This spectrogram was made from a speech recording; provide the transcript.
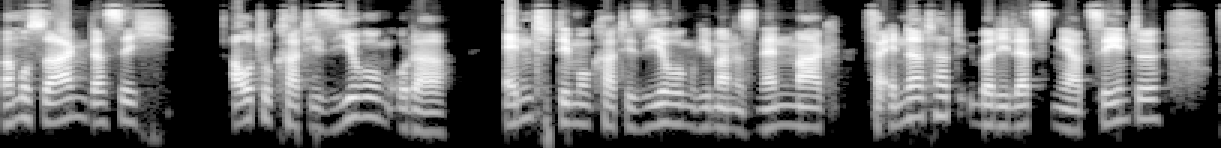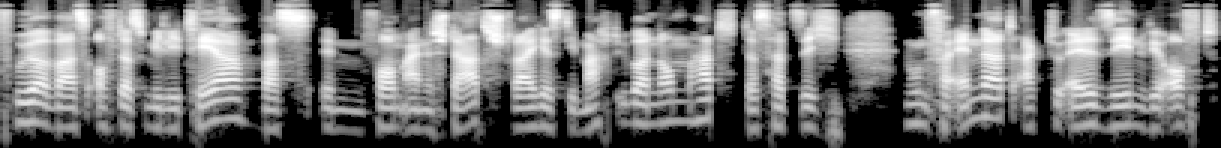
Man muss sagen, dass sich Autokratisierung oder Enddemokratisierung, wie man es nennen mag, verändert hat über die letzten Jahrzehnte. Früher war es oft das Militär, was in Form eines Staatsstreiches die Macht übernommen hat. Das hat sich nun verändert. Aktuell sehen wir oft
